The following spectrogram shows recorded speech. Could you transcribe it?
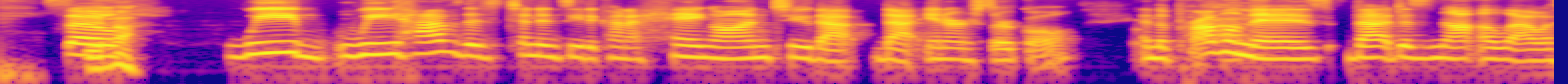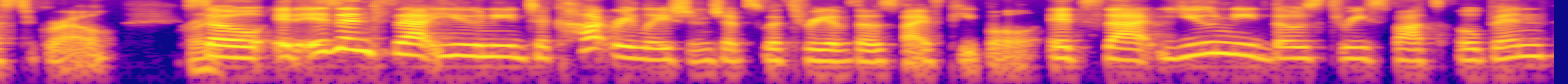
so yeah. we, we have this tendency to kind of hang on to that, that inner circle. And the problem is that does not allow us to grow. Right. So it isn't that you need to cut relationships with three of those five people. It's that you need those three spots open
